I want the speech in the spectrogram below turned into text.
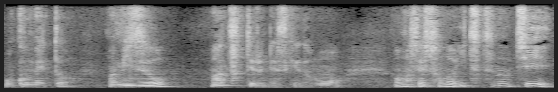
お米と、まあ、水を祀ってるんですけれども、まあ、まさにその5つのうち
